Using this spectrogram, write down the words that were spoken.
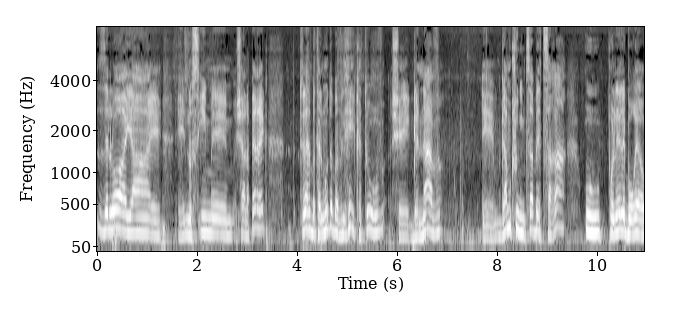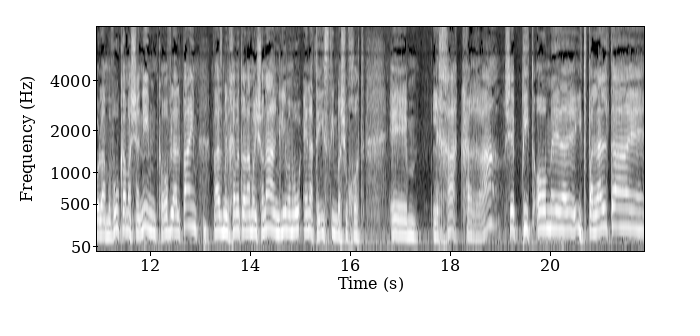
זה לא היה אה, נושאים שעל הפרק. אתה יודע, בתלמוד הבבלי כתוב שגנב, גם כשהוא נמצא בצרה, הוא פונה לבורא העולם. עברו כמה שנים, קרוב לאלפיים, ואז מלחמת העולם הראשונה, האנגלים אמרו, אין אתאיסטים בשוחות. לך קרה שפתאום אה, התפללת אה,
